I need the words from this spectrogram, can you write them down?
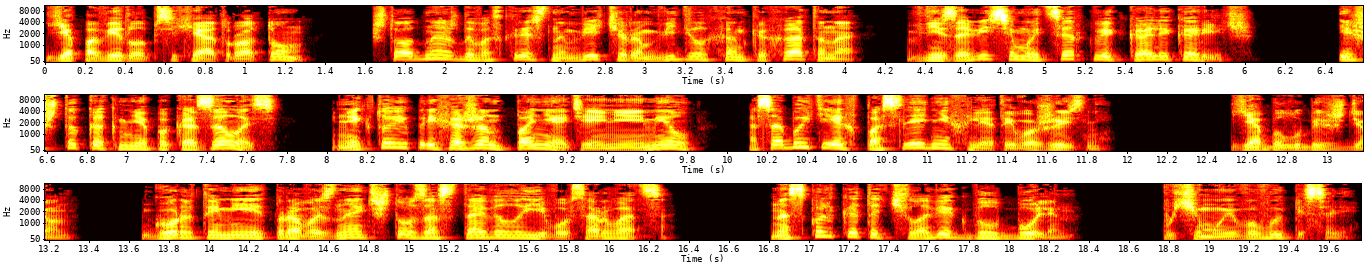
Я поведал психиатру о том, что однажды воскресным вечером видел Хэнка Хаттона в независимой церкви Калика Ридж, и что, как мне показалось, никто и прихожан понятия не имел о событиях последних лет его жизни. Я был убежден, город имеет право знать, что заставило его сорваться. Насколько этот человек был болен, почему его выписали.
